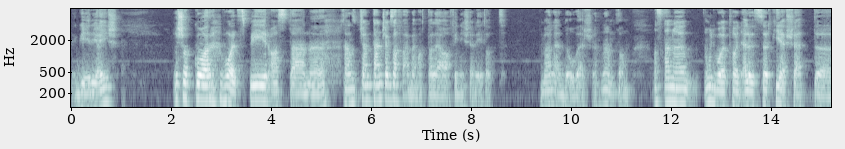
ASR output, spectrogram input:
gírja is. És akkor volt Spear, aztán talán csak Zafar nem adta le a finisherét ott. Lehet Dover se, nem tudom. Aztán ö, úgy volt, hogy először kiesett ö,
